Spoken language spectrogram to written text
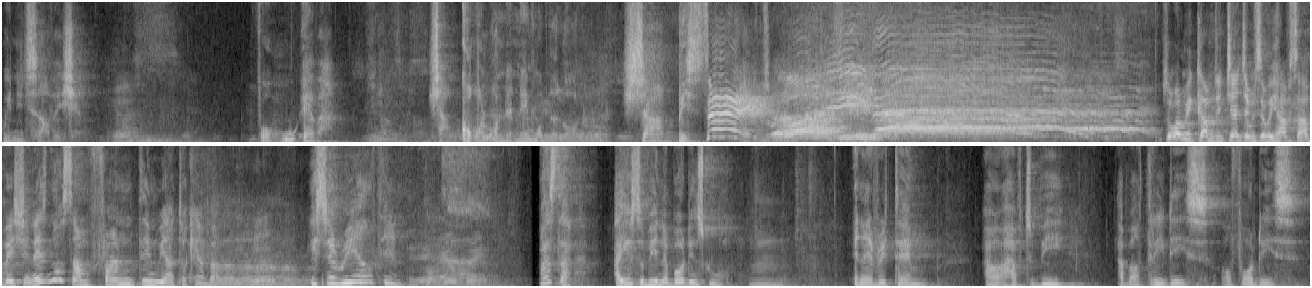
We need salvation. For whoever shall call on the name of the Lord shall be saved. So when we come to church and we say we have salvation, it's not some fun thing we are talking about. It's a real thing. Pastor, I used to be in a boarding school. And every time I'll have to be about three days or four days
